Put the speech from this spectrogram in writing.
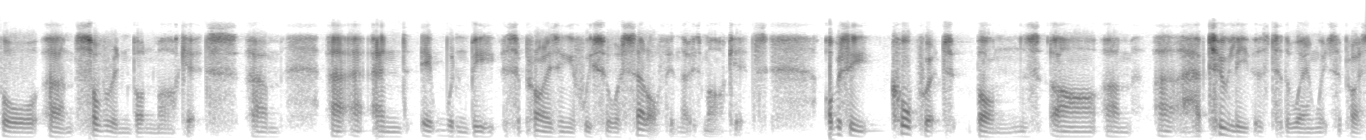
for um, sovereign bond markets, um, uh, and it wouldn't be surprising if we saw a sell-off in those markets. Obviously, corporate bonds are um, uh, have two levers to the way in which the price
